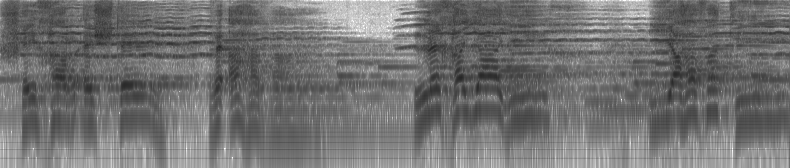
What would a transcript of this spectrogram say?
שיכר אשתה ואהבה. לחייך, יפתי,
